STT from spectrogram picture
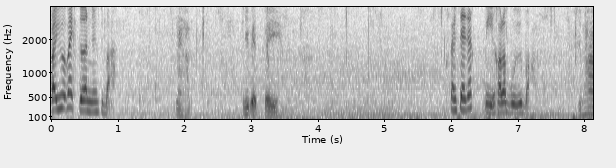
อายุไม่เกินยังสิบะแม่ครับยี่สิบเอ็ดปีตั้งใจจักปีเขาระบุอยู่บ่สิบห้า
